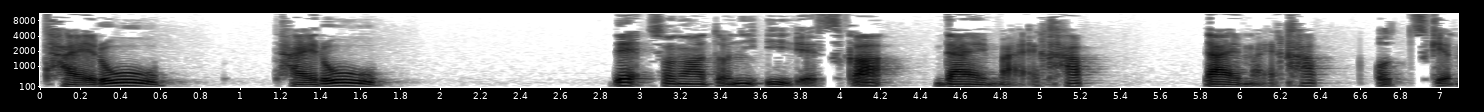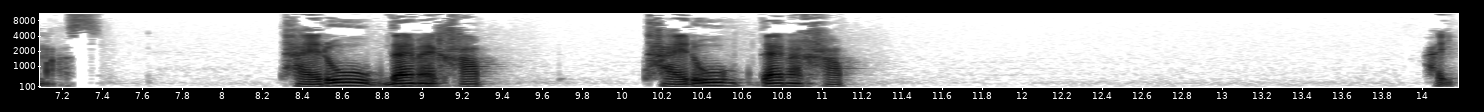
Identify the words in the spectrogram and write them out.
ถ่ายรูปถ่ายรูปで、その後にいいですかได้ไหมครับได้ไหมครับをつけます。ถ่ายรูปได้ไหมครับถ่ายรูปได้ไหมครับはい。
